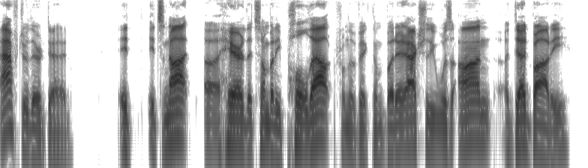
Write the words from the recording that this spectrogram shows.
after they're dead. It it's not a hair that somebody pulled out from the victim, but it actually was on a dead body,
